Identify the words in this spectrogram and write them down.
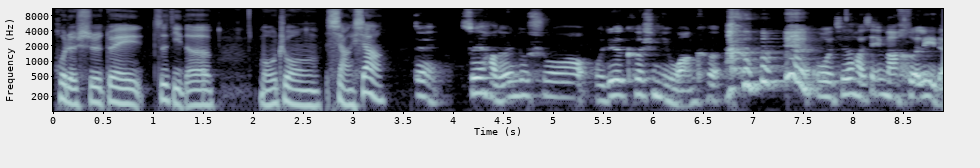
或者是对自己的某种想象。对，所以好多人都说我这个课是女王课，我觉得好像也蛮合理的。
